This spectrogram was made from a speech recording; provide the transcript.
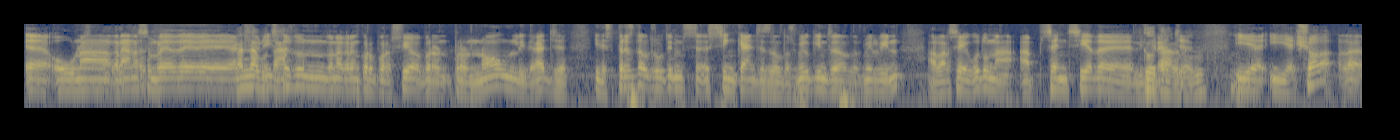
Eh, o una gran assemblea d'accionistes d'una gran corporació, però, però no un lideratge. I després dels últims eh, cinc anys, des del 2015 al 2020, al Barça hi ha hagut una absència de lideratge. Totalment. I, eh, I això, la,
